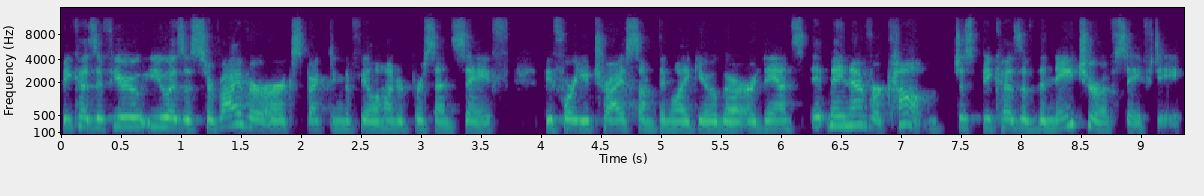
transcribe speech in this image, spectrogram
Because if you you as a survivor are expecting to feel 100% safe before you try something like yoga or dance, it may never come just because of the nature of safety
